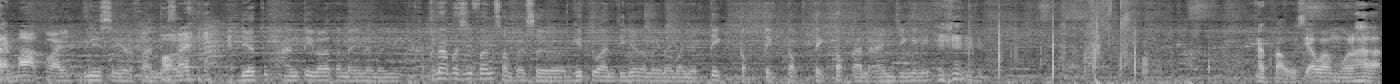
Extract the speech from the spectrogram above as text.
Tembak woi. Ini si Irfan Boleh. dia tuh anti banget sama yang namanya. Kenapa sih Van? Sampai segitu antinya sama yang namanya TikTok TikTok TikTok kan anjing ini. Nggak tahu sih awal mula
